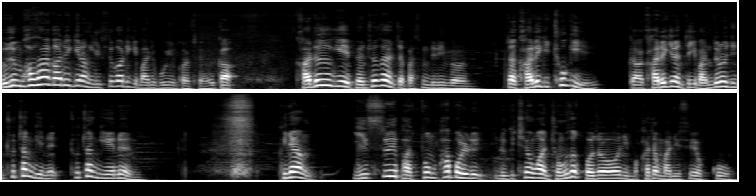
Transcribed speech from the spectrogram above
요즘 화살 가리기랑 일스 가리기 많이 보이는 것 같아요. 그러니까 가르기의 변천사를 이제 말씀드리면 일단 가르기 초기, 그러니까 가르기란 덱이 만들어진 초창기는 초창기에는 그냥 일스 바통 파벌 이렇게 채용한 정석 버전이 뭐 가장 많이 쓰였고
